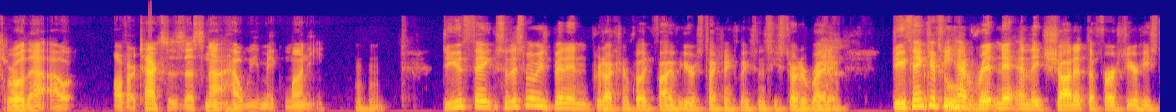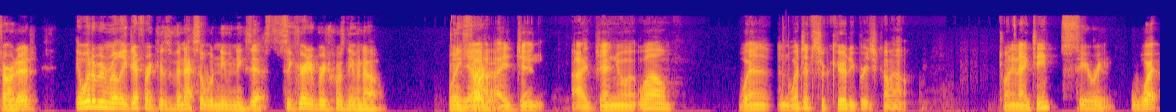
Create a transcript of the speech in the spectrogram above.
throw that out of our taxes. That's not how we make money. Mhm. Do you think so? This movie's been in production for like five years, technically, since he started writing. Do you think if he had written it and they'd shot it the first year he started, it would have been really different because Vanessa wouldn't even exist. Security Breach wasn't even out when he yeah, started. I gen I genuine well, when when did Security Breach come out? 2019? Siri, what?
